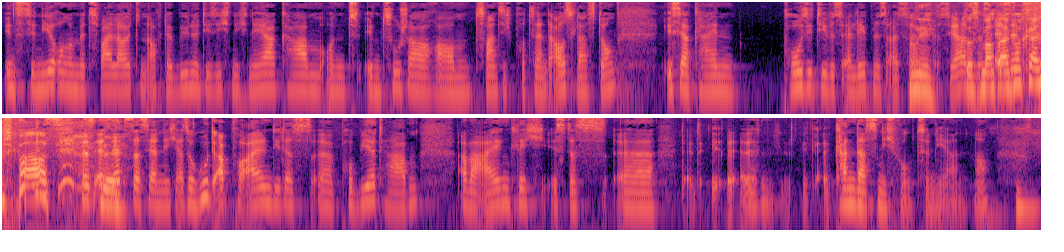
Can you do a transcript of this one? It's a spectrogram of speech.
Inszenierungen mit zwei Leuten auf der Bühne, die sich nicht näher kamen und im Zuschauerraum 20 Prozent Auslastung, ist ja kein positives Erlebnis als solches. Nee, ja, also das, das, macht ersetzt, einfach keinen Spaß. das ersetzt nee. das ja nicht. Also Hut ab vor allen, die das äh, probiert haben. Aber eigentlich ist das äh, äh, kann das nicht funktionieren. Ne? Mhm.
